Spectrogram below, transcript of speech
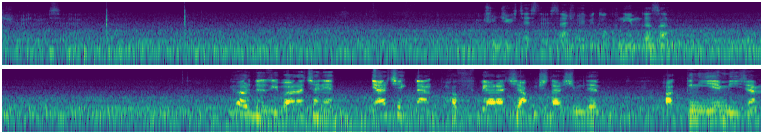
Şöyle mesela. Üçüncü viteste mesela şöyle bir dokunayım gaza. Gördüğünüz gibi araç hani gerçekten hafif bir araç yapmışlar. Şimdi hakkını yiyemeyeceğim.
